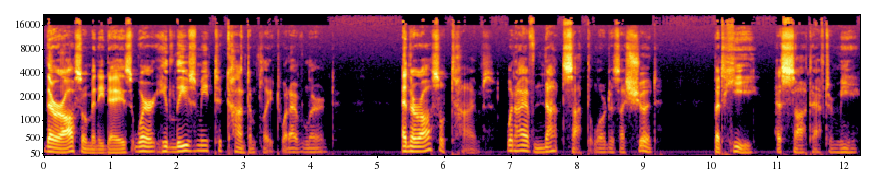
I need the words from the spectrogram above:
There are also many days where he leaves me to contemplate what I've learned. And there are also times when I have not sought the Lord as I should, but he has sought after me.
